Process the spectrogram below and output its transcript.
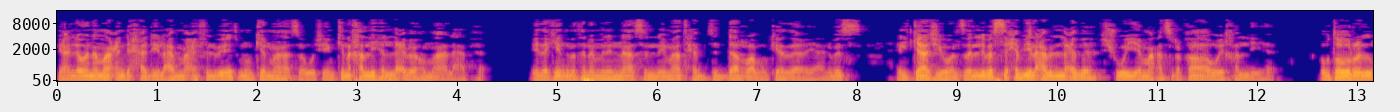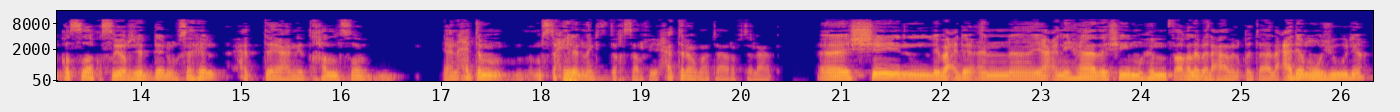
يعني لو أنا ما عندي حد يلعب معي في البيت ممكن ما أسوي شيء يمكن أخليها اللعبة وما ألعبها. إذا كنت مثلا من الناس اللي ما تحب تتدرب وكذا يعني بس الكاجوالز اللي بس يحب يلعب اللعبة شوية مع أصدقائه ويخليها. وطور القصة قصير جدا وسهل حتى يعني تخلصه يعني حتى مستحيل إنك تخسر فيه حتى لو ما تعرف تلعب. آه، الشيء اللي بعده أن يعني هذا شيء مهم في أغلب ألعاب القتال. عدم وجوده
